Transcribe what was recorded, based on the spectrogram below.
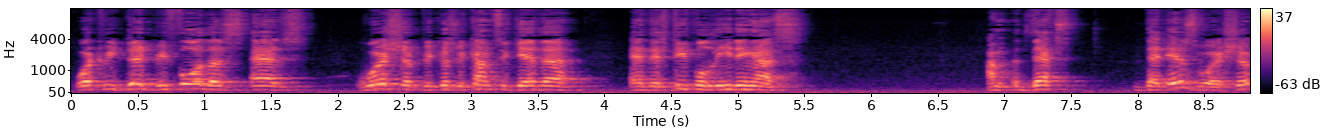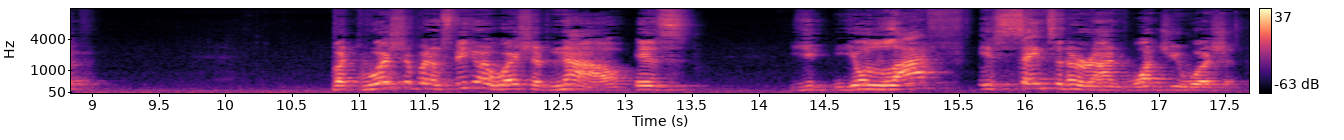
what we did before this as worship because we come together and there's people leading us. Um, that's, that is worship. But worship, when I'm speaking about worship now, is you, your life is centered around what you worship.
